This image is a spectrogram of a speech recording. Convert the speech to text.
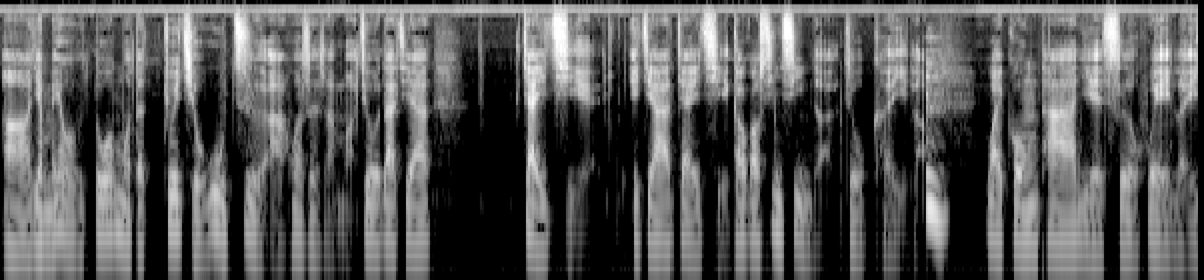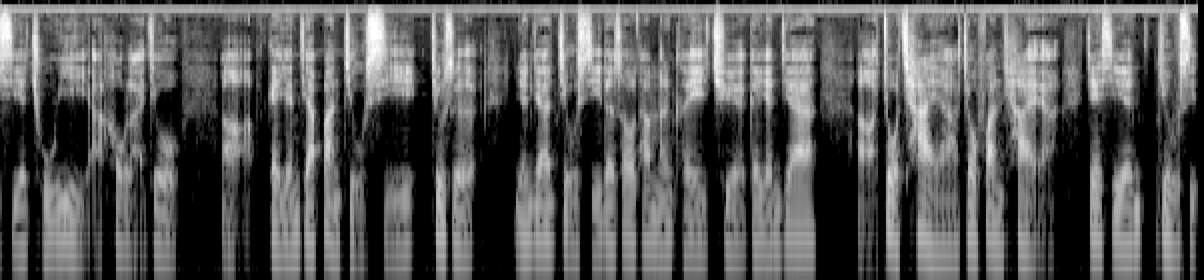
呃，也没有多么的追求物质啊，或是什么，就大家在一起，一家在一起，高高兴兴的就可以了。嗯外公他也是会了一些厨艺啊，后来就呃给人家办酒席，就是人家酒席的时候，他们可以去给人家呃做菜啊、做饭菜啊，这些就是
